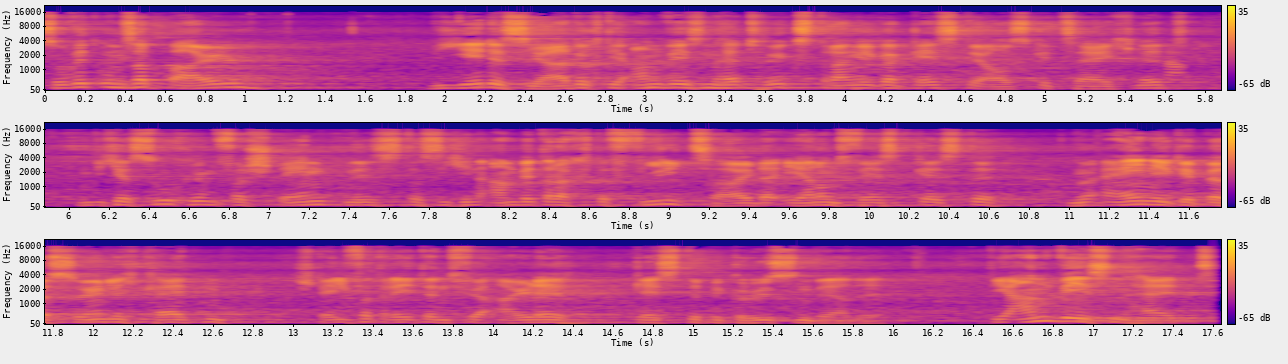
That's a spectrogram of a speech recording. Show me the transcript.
So wird unser Ball wie jedes Jahr durch die Anwesenheit höchstrangiger Gäste ausgezeichnet und ich ersuche um Verständnis, dass ich in Anbetracht der Vielzahl der Ehren- und Festgäste nur einige Persönlichkeiten stellvertretend für alle Gäste begrüßen werde. Die Anwesenheit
